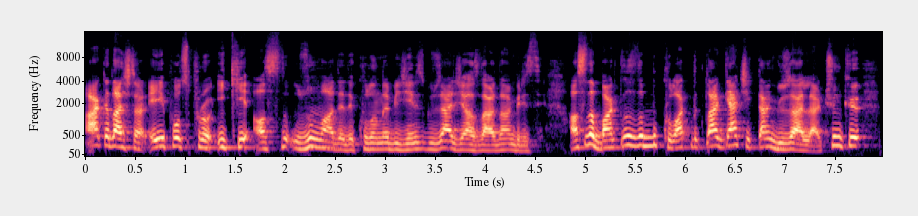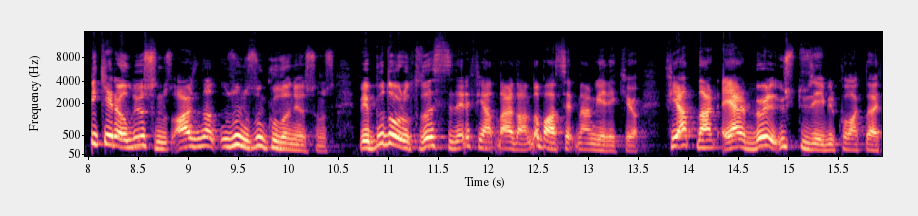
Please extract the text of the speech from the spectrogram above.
Arkadaşlar AirPods Pro 2 aslında uzun vadede kullanabileceğiniz güzel cihazlardan birisi. Aslında baktığınızda bu kulaklıklar gerçekten güzeller. Çünkü bir kere alıyorsunuz ardından uzun uzun kullanıyorsunuz. Ve bu doğrultuda sizlere fiyatlardan da bahsetmem gerekiyor. Fiyatlar eğer böyle üst düzey bir kulaklığa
